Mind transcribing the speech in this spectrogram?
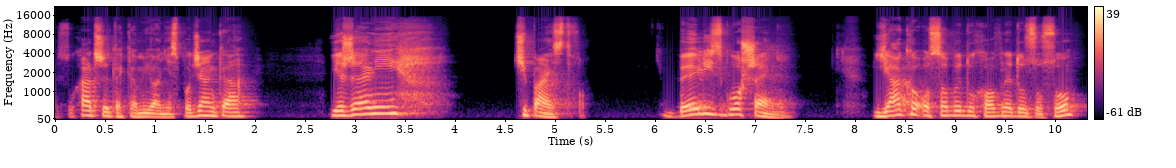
e, słuchaczy taka miła niespodzianka. Jeżeli ci Państwo byli zgłoszeni jako osoby duchowne do ZUS-u,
